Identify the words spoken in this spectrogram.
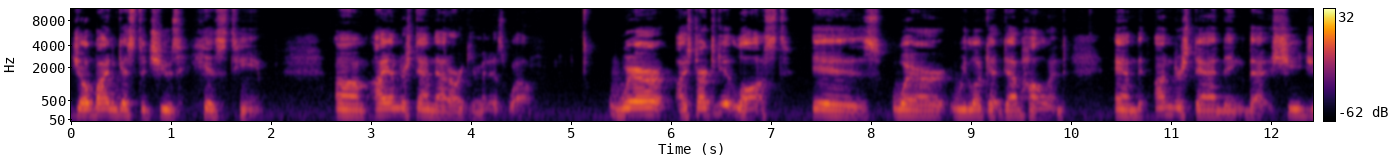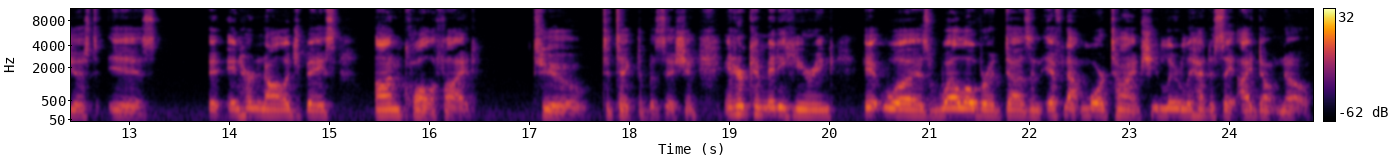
Joe Biden gets to choose his team. Um, I understand that argument as well. Where I start to get lost is where we look at Deb Haaland and the understanding that she just is, in her knowledge base, unqualified to to take the position. In her committee hearing, it was well over a dozen, if not more times. She literally had to say "I don't know"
